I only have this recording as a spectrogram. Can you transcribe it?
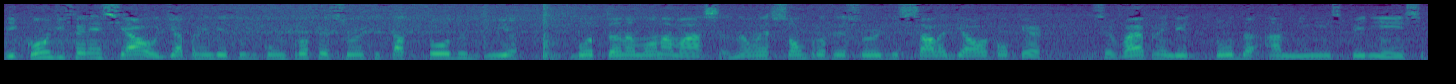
e com o diferencial de aprender tudo com um professor que está todo dia botando a mão na massa. Não é só um professor de sala de aula qualquer. Você vai aprender toda a minha experiência.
